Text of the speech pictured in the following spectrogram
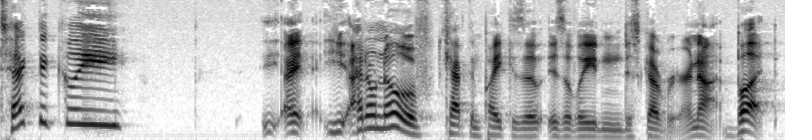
technically, I I don't know if Captain Pike is a is a lead in Discovery or not, but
